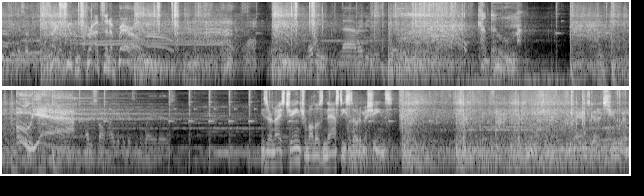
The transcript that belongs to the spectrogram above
I guess I'll just It's like shooting krauts in a barrel. Maybe nah, maybe it is just good. Kaboom. Oh yeah! I just don't like it because of the way it is. These are a nice change from all those nasty soda machines. man's gotta chew and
